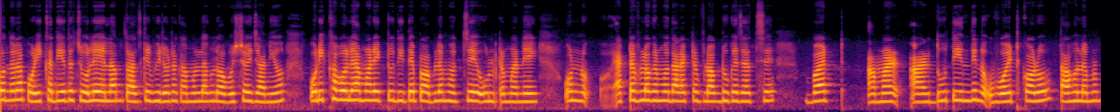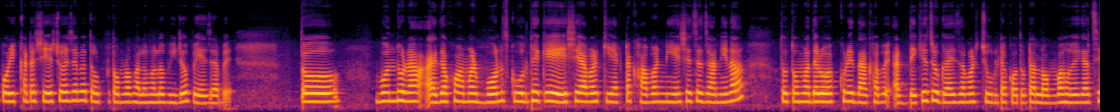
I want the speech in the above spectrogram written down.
বন্ধুরা, পরীক্ষা দিয়ে তো চলে এলাম। তো আজকের ভিডিওটা কেমন লাগল অবশ্যই জানিও। পরীক্ষা বলে আমার একটু দিতে প্রবলেম হচ্ছে, উল্টো মানে অন্য একটা ব্লগের মধ্যে আর একটা ব্লগ ঢুকে যাচ্ছে। বাট আমার আর দু, তিন দিন ওয়েট করো, তাহলে আমার পরীক্ষাটা শেষ হয়ে যাবে, তো তোমরা ভালো ভালো ভিডিও পেয়ে যাবে। তো বন্ধুরা, এই দেখো আমার বোন স্কুল থেকে এসে আবার কি একটা খাবার নিয়ে এসেছে জানি না। তো তোমাদেরও এক্ষুনি দেখাবে। আর দেখেছ গাইজ আমার চুলটা কতটা লম্বা হয়ে গেছে?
